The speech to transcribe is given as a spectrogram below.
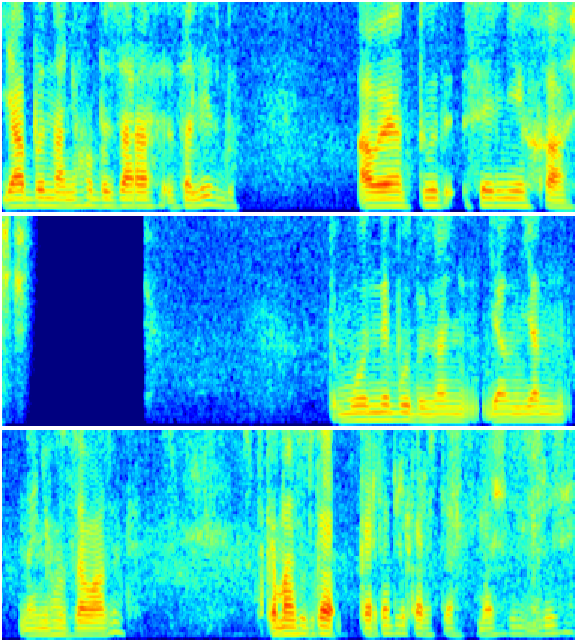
Я би на нього би зараз заліз би. Але тут сильний хащ. Тому не буду на, я, я на нього залазити. Така мене тут картопля росте. Бачите, друзі?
